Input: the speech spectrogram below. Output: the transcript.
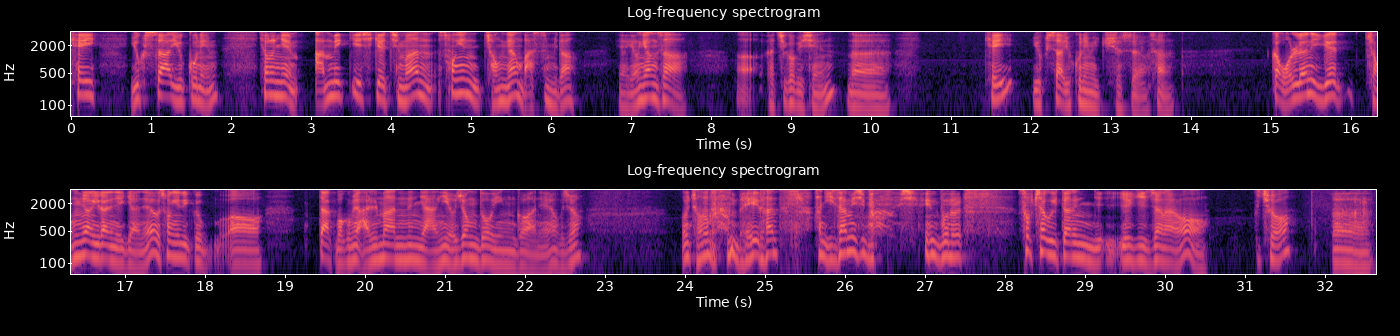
6469님, 현우님, 안 믿기시겠지만 성인 정량 맞습니다. 예, 영양사 가 직업이신, 네. K6469님이 주셨어요, 사연. 그러니까 원래는 이게 정량이라는 얘기 아니에요? 성인이 그, 어, 딱 먹으면 알맞는 양이 요 정도인 거 아니에요? 그죠? 저는 매일 한, 한 2, 30인분을 섭취하고 있다는 얘기잖아요. 그쵸? 어,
